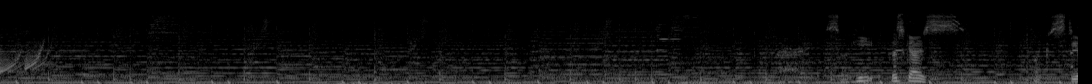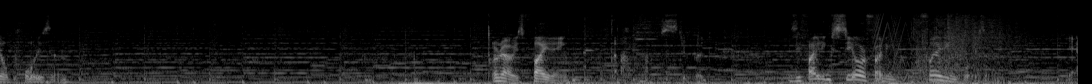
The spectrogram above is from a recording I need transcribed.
Alright, so he this guy's like steel poison. Oh no, he's fighting. Oh, stupid. Is he fighting steel or fighting fighting poison? Yeah.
